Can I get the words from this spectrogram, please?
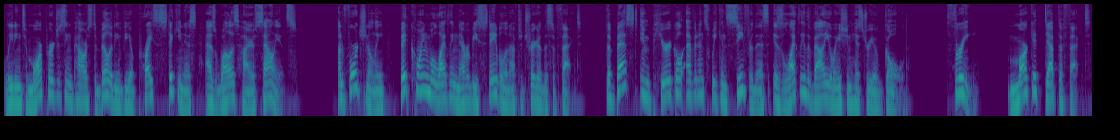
leading to more purchasing power stability via price stickiness as well as higher salience. Unfortunately, Bitcoin will likely never be stable enough to trigger this effect. The best empirical evidence we can see for this is likely the valuation history of gold. 3. Market depth effect.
